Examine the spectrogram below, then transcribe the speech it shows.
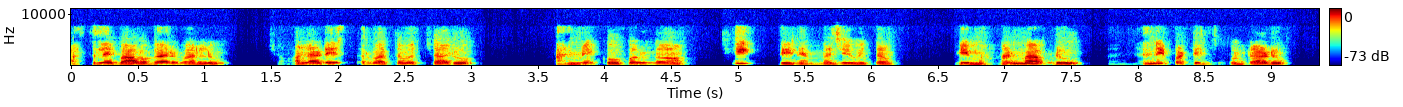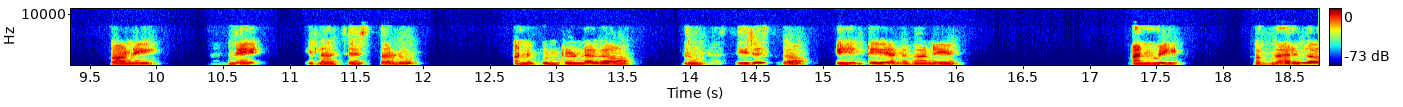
అసలే బావగారు వాళ్ళు చాలా డేస్ తర్వాత వచ్చారు. అన్వి కోపంగా ఛీ! దీనమ్మ జీవితం. ఈ మహాన్ బాబుడు అందరినీ పట్టించుకుంటాడు. కానీ నన్నే ఇలా చేస్తాడు అనుకుంటుండగా ద్రోణ సీరియస్‌గా ఏంటి? అనగానే అన్వి కంగారుగా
